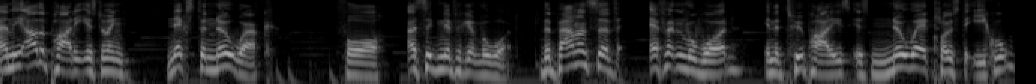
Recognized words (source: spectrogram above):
And the other party is doing next to no work for a significant reward. The balance of effort and reward in the two parties is nowhere close to equal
